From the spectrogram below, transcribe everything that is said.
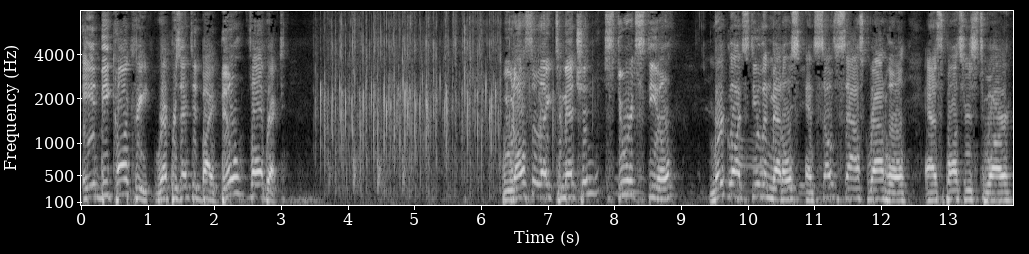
A&B Concrete, represented by Bill Volbrecht. We would also like to mention Stewart Steel, Mryglod Steel and Metals, and South Sask Rathole as sponsors to our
